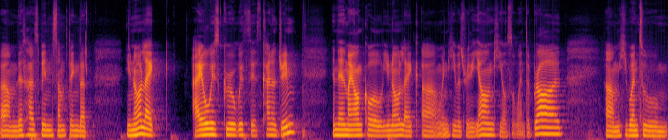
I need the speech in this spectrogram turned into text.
Um, this has been something that, you know, like I always grew with this kind of dream. And then my uncle, you know, like uh, when he was really young, he also went abroad. Um, he went to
